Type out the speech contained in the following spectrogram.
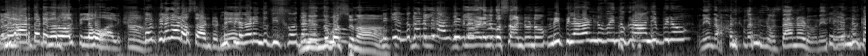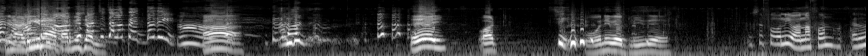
పిల్లగాడితో ఎవరు వాళ్ళు పిల్ల పోవాలి కానీ పిల్లగాడు వస్తా అంటుండే. మీ పిల్లగాడు ఎందుకు తీసుకోవద్దు నేను ఎందుకు వస్తున్నా? నీకు ఎందుకని పిల్ల- మీ పిల్లగాడు ఎందుకు వస్తా అంటుండు? మీ పిల్లగాడు నువ్వు ఎందుకు రా అని చెప్పినావు? నేను రాని నువ్వు వస్తా అన్నాడు. నేను ఎందుకని నేను అడిగినా పర్మిషన్ చాలా పెద్దది. ఏయ్ వాట్ ఓనివే ప్లీజ్ ఒకసారి ఫోన్ ఇవ్వ నా ఫోన్ వెళ్ళు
